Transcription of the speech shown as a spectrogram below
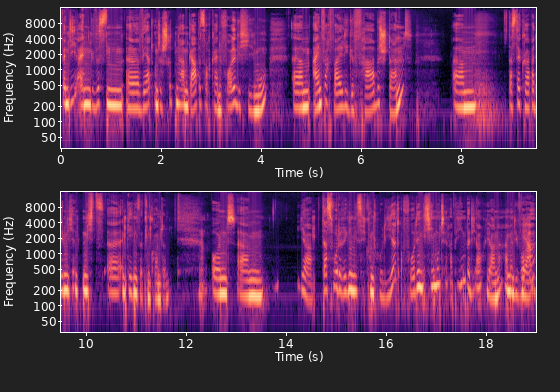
wenn die einen gewissen äh, Wert unterschritten haben, gab es auch keine Folgechemo. Ähm, einfach weil die Gefahr bestand, ähm, dass der Körper dem nicht, nichts äh, entgegensetzen konnte. Ja. Und ähm, ja, das wurde regelmäßig kontrolliert, auch vor den Chemotherapien, bei dir auch, ja, ne? Einmal die Woche. Ja.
